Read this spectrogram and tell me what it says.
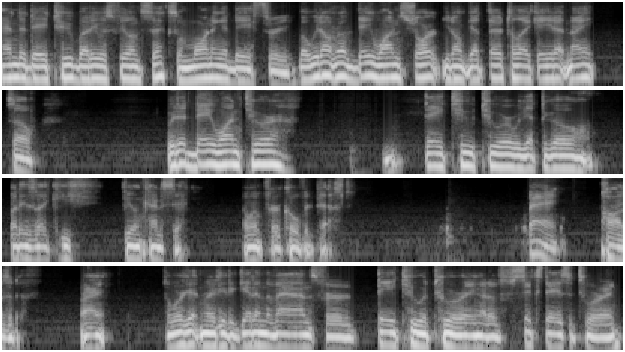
end of day two, buddy was feeling sick. So morning of day three, but we don't really. Day one's short. You don't get there till like eight at night. So we did day one tour. Day two tour, we get to go. But he's like he's feeling kind of sick. I went for a COVID test. Bang, positive, right? So we're getting ready to get in the vans for day two of touring out of six days of touring.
